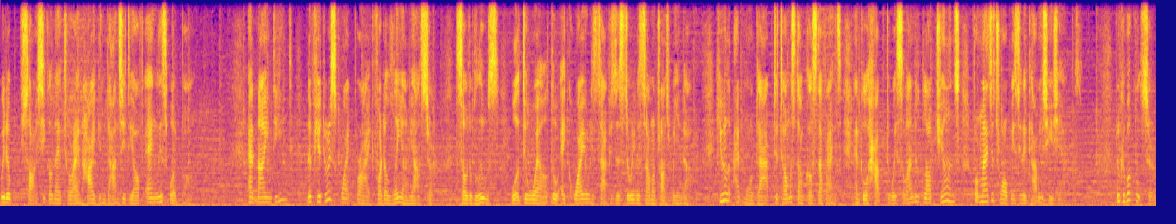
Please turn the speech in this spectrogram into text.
with the physical nature and high intensity of English football. At 19, the future is quite bright for the Lyon youngster, so the Blues will do well to acquire his services during the summer transfer window. He will add more depth to Thomas Tuchel's defense and could help to West London club challenge for major trophies in the coming seasons. Lukeba could serve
